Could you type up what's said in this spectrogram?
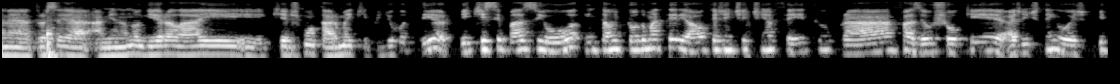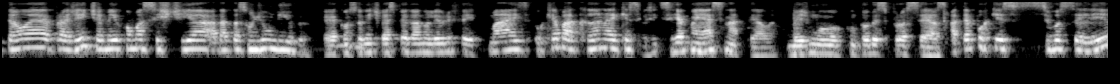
né, trouxe a, a Mina Nogueira lá e, e, que eles montaram uma equipe de roteiro e que se baseou então em todo o material que a gente tinha feito para fazer o show que a gente tem hoje. Então é pra gente é meio como assistir a adaptação de um livro, é como se alguém tivesse pegado no livro e feito. Mas o que é bacana é que assim, a gente se reconhece na tela, mesmo com todo todo esse processo. Até porque, se você lê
